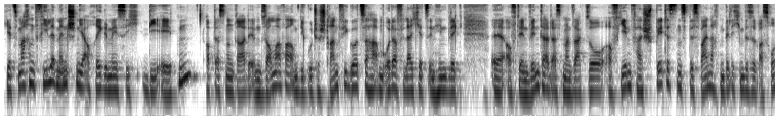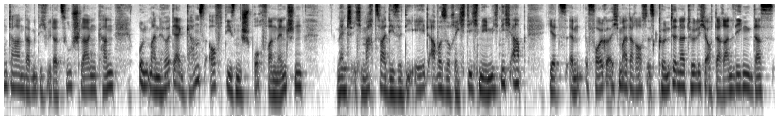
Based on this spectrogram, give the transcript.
Jetzt machen viele Menschen ja auch regelmäßig Diäten, ob das nun gerade im Sommer war, um die gute Strandfigur zu haben oder vielleicht jetzt in Hinblick äh, auf den Winter, dass man sagt, so auf jeden Fall spätestens bis Weihnachten will ich ein bisschen was runter haben, damit ich wieder zuschlagen kann. Und man hört ja ganz oft diesen Spruch von Menschen, Mensch, ich mache zwar diese Diät, aber so richtig nehme ich nicht ab. Jetzt ähm, folge euch mal daraus, es könnte natürlich auch daran liegen, dass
